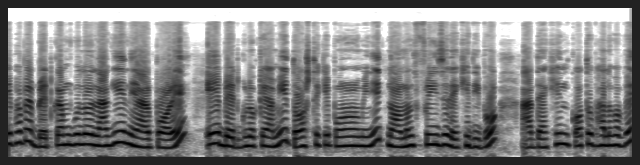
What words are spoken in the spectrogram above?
এভাবে ব্রেড ক্রামগুলো লাগিয়ে নেওয়ার পরে এই ব্রেডগুলোকে আমি 10 থেকে পনেরো মিনিট নর্মাল ফ্রিজে রেখে দিব। আর দেখেন কত ভালোভাবে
